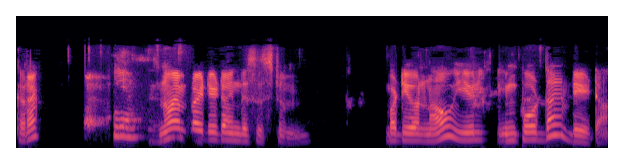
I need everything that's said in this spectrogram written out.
Correct? Yeah. There's no employee data in the system. But you are now you'll import the data.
